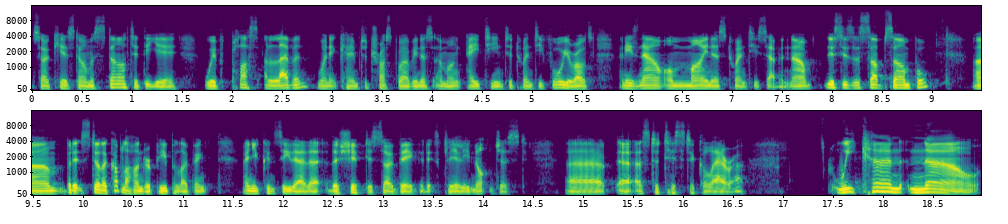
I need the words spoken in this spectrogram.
So Keir Starmer started the year with plus 11 when it came to trustworthiness among 18 to 24 year olds, and he's now on minus 27. Now, this is a subsample, um, but it's still a couple of hundred people, I think. And you can see there that the shift is so big that it's clearly not just uh, a statistical error. We can now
